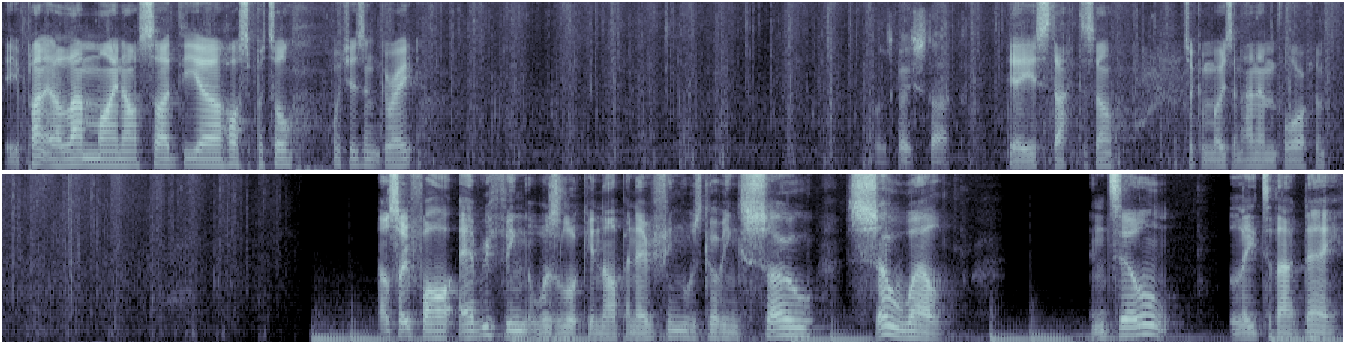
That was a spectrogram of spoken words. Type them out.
He planted a landmine outside the uh, hospital, which isn't great. Oh, this guy's stacked. Yeah, he's stacked as well. I took a Mosin and M4 off him. Now, so far, everything was looking up and everything was going so, so well. Until later that day.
